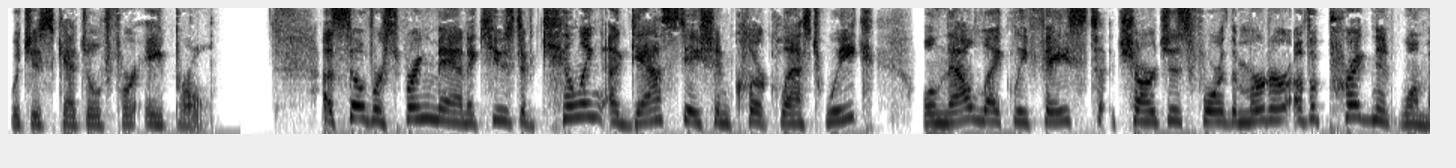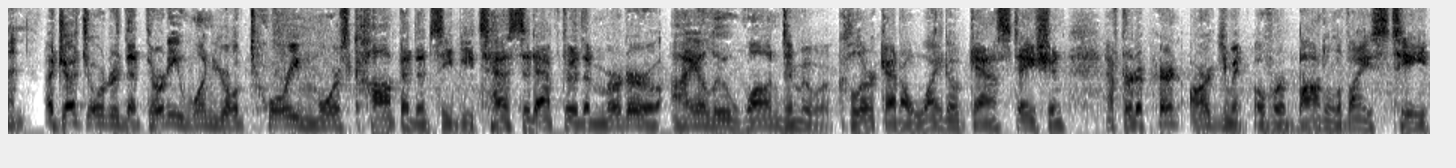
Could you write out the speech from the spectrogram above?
which is scheduled for April. A Silver Spring man accused of killing a gas station clerk last week will now likely face charges for the murder of a pregnant woman. A judge ordered that 31 year old Tori Moore's competency be tested after the murder of Ayalu Wandamu, a clerk at a White Oak gas station, after an apparent argument over a bottle of iced tea.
